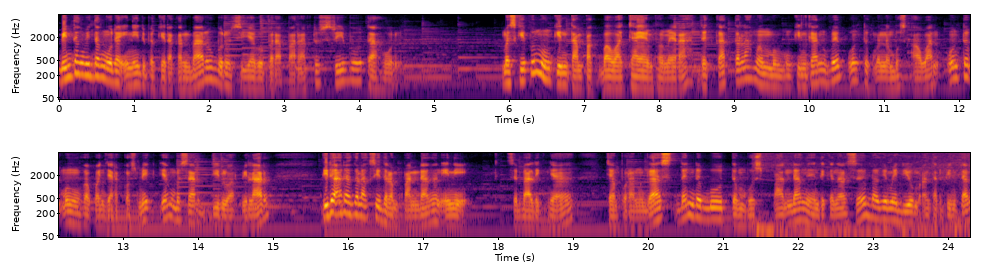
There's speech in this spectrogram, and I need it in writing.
Bintang-bintang muda ini diperkirakan baru berusia beberapa ratus ribu tahun. Meskipun mungkin tampak bahwa cahaya inframerah dekat telah memungkinkan web untuk menembus awan untuk mengungkapkan jarak kosmik yang besar di luar pilar, tidak ada galaksi dalam pandangan ini. Sebaliknya, campuran gas dan debu tembus pandang yang dikenal sebagai medium antar bintang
